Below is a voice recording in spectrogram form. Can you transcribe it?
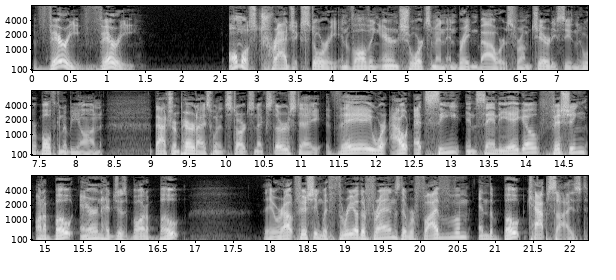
Very, very almost tragic story involving Aaron Schwartzman and Brayden Bowers from Charity Season, who are both going to be on Bachelor in Paradise when it starts next Thursday. They were out at sea in San Diego fishing on a boat. Aaron had just bought a boat. They were out fishing with three other friends. There were five of them, and the boat capsized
